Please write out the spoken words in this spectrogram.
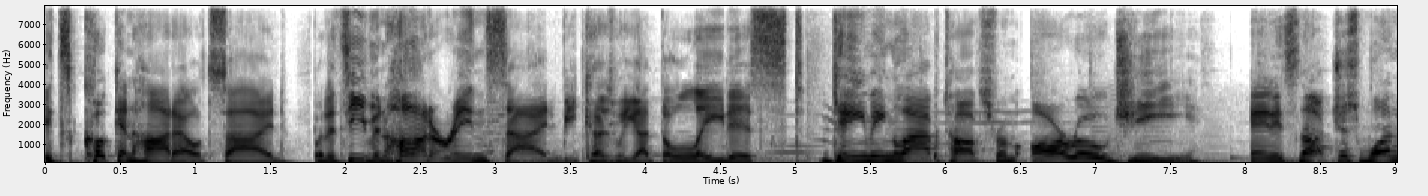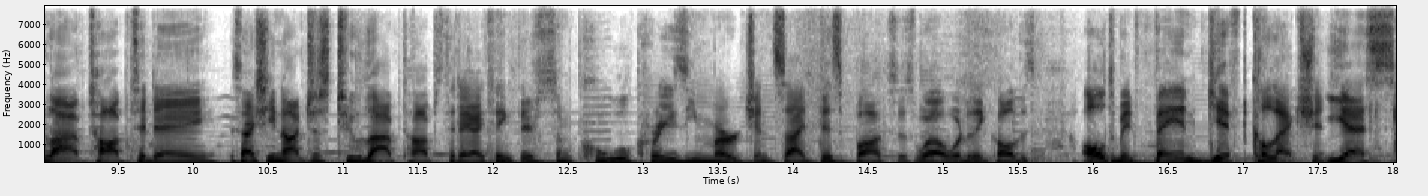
It's cooking hot outside, but it's even hotter inside because we got the latest gaming laptops from ROG. And it's not just one laptop today. It's actually not just two laptops today. I think there's some cool, crazy merch inside this box as well. What do they call this? Ultimate Fan Gift Collection. Yes,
